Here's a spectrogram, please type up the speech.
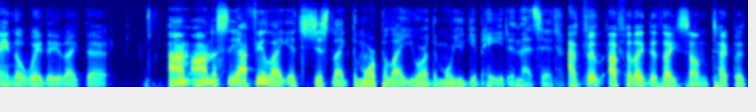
Ain't no way they like that. I'm honestly, I feel like it's just like the more polite you are, the more you get paid, and that's it. I feel I feel like there's like some type of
